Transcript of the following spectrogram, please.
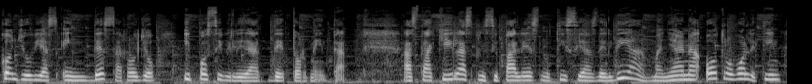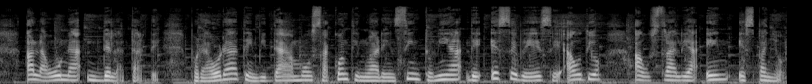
con lluvias en desarrollo y posibilidad de tormenta. Hasta aquí las principales noticias del día. Mañana otro boletín a la una de la tarde. Por ahora te invitamos a continuar en sintonía de SBS Audio Australia en español.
